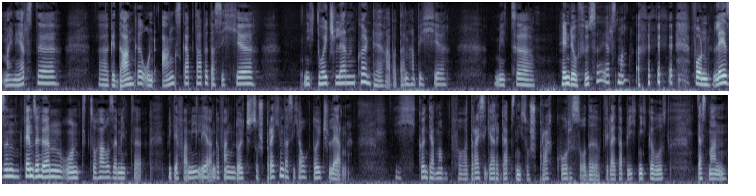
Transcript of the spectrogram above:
Mein erster äh, Gedanke und Angst gehabt habe, dass ich äh, nicht Deutsch lernen könnte. Aber dann habe ich äh, mit äh, Hände und Füße erstmal von Lesen, Fernseh hören und zu Hause mit, äh, mit der Familie angefangen Deutsch zu sprechen, dass ich auch Deutsch lerne. Ich könnte ja mal, vor 30 Jahren gab es nicht so Sprachkurs oder vielleicht habe ich nicht gewusst, dass man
